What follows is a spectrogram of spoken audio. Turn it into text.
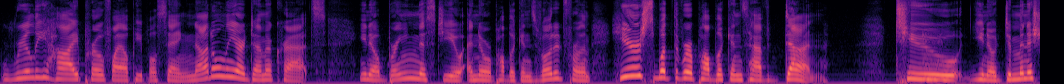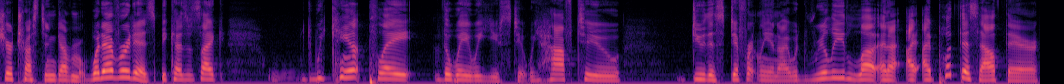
really high profile people saying not only are Democrats, you know, bringing this to you and no Republicans voted for them, here's what the Republicans have done to mm-hmm. you know diminish your trust in government whatever it is because it's like we can't play the way we used to. We have to do this differently and i would really love and I- I, put this out there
